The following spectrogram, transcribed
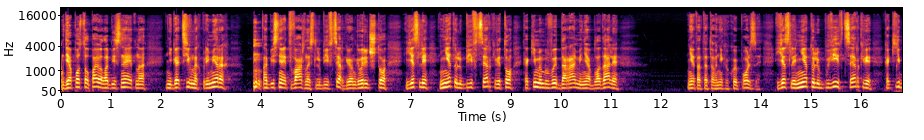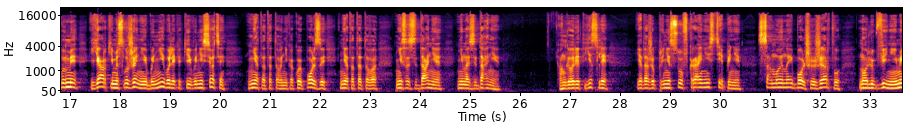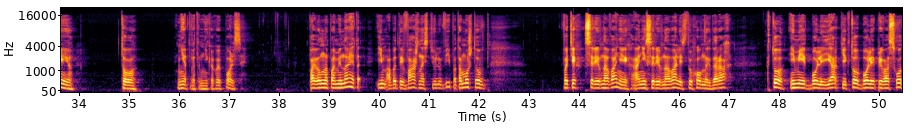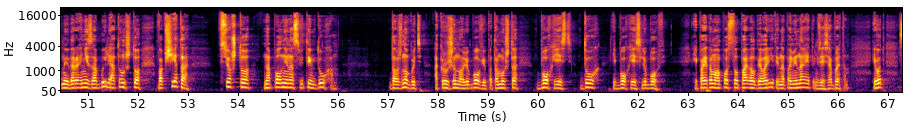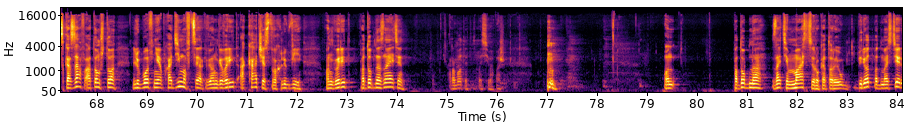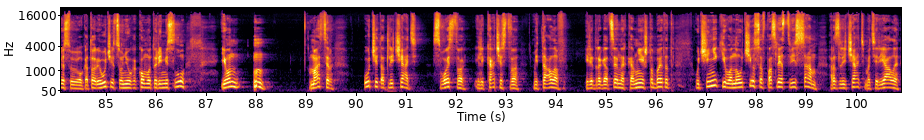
где апостол Павел объясняет на негативных примерах, объясняет важность любви в церкви. Он говорит, что если нет любви в церкви, то какими бы вы дарами не обладали, нет от этого никакой пользы. Если нет любви в церкви, какие бы мы яркими служения бы ни были, какие вы несете, нет от этого никакой пользы, нет от этого ни созидания, ни назидания. Он говорит, если я даже принесу в крайней степени самую наибольшую жертву, но любви не имею, то нет в этом никакой пользы. Павел напоминает им об этой важности любви, потому что в этих соревнованиях, они соревновались в духовных дарах – кто имеет более яркие, кто более превосходные дары, они забыли о том, что вообще-то все, что наполнено Святым Духом, должно быть окружено любовью, потому что Бог есть Дух и Бог есть любовь. И поэтому апостол Павел говорит и напоминает им здесь об этом. И вот сказав о том, что любовь необходима в церкви, он говорит о качествах любви. Он говорит, подобно, знаете, работает, спасибо, Паша он подобно, знаете, мастеру, который берет под мастерию своего, который учится у него какому-то ремеслу, и он, мастер, учит отличать свойства или качество металлов или драгоценных камней, чтобы этот ученик его научился впоследствии сам различать материалы,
